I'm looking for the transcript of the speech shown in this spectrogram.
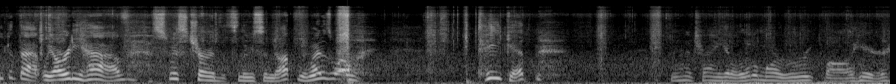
Look at that, we already have a Swiss chard that's loosened up. You might as well take it I'm going to try and get a little more root ball here.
